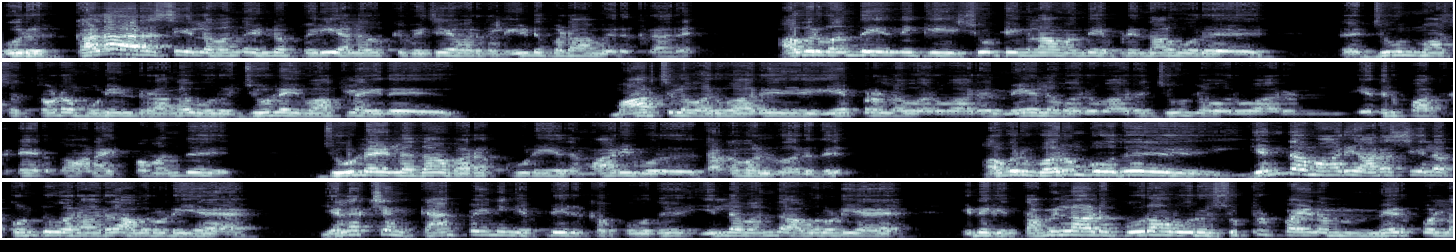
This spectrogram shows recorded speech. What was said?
ஒரு கள அரசியல்ல வந்து இன்னும் பெரிய அளவுக்கு விஜய் அவர்கள் ஈடுபடாம இருக்கிறாரு. அவர் வந்து இன்னைக்கு ஷூட்டிங் எல்லாம் வந்து எப்படி இருந்தாலும் ஒரு ஜூன் மாசத்தோட முடின்றாங்க. ஒரு ஜூலை வாக்குல இது மார்ச்ல வருவாரு ஏப்ரல்ல வருவாரு மேல வருவாரு ஜூன்ல வருவாருன்னு எதிர்பார்த்துக்கிட்டே இருந்தோம். ஆனா இப்ப வந்து ஜூலைல தான் வரக்கூடியது மாதிரி ஒரு தகவல் வருது. அவர் வரும்போது எந்த மாதிரி அரசியலை கொண்டு வராரு? அவருடைய எலெக்ஷன் கேம்பெயினிங் எப்படி இருக்க போகுது? இல்ல வந்து அவருடைய இன்னைக்கு தமிழ்நாடு பூரா ஒரு சுற்றுப்பயணம் மேற்கொள்ள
